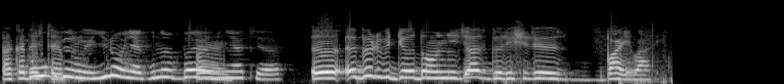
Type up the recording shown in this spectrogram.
Çok Arkadaşlar güzel oyun. Yine oynayak. Bunu Aynen. oynayak ya. e, öbür videoda oynayacağız. Görüşürüz. Bay bay.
